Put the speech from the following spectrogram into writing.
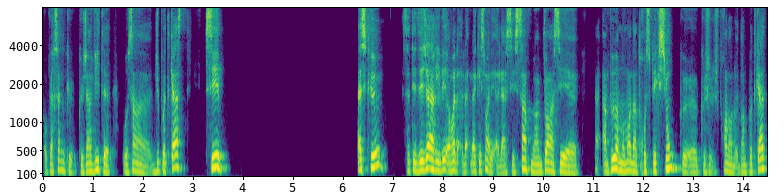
aux personnes que, que j'invite au sein du podcast. C'est est-ce que ça t'est déjà arrivé En vrai, la, question, elle est, assez simple, mais en même temps assez, euh, un peu un moment d'introspection que, euh, que je, prends dans le, dans le podcast.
